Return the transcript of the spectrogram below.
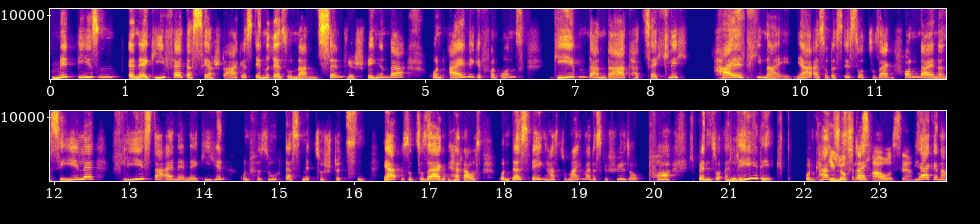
mit diesem Energiefeld, das sehr stark ist, in Resonanz sind. Wir schwingen da und einige von uns geben dann da tatsächlich Halt hinein. Ja, also das ist sozusagen von deiner Seele fließt da eine Energie hin und versucht das mit zu stützen. Ja, sozusagen heraus. Und deswegen hast du manchmal das Gefühl so, boah, ich bin so erledigt. Und kannst Die Luft ist raus, ja. Ja, genau.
